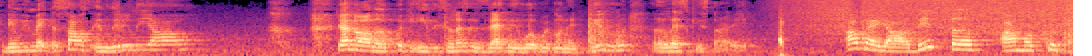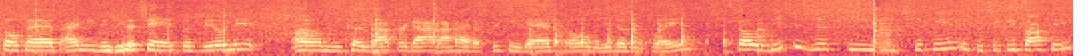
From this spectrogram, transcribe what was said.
and then we make the sauce and literally y'all y'all know i love quick and easy so that's exactly what we're gonna do let's get started okay y'all this stuff almost cooked so fast i didn't even get a chance to film it um because i forgot i had a freaking gas stove and it doesn't play so this is just the chicken. It's the chicken sausage.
